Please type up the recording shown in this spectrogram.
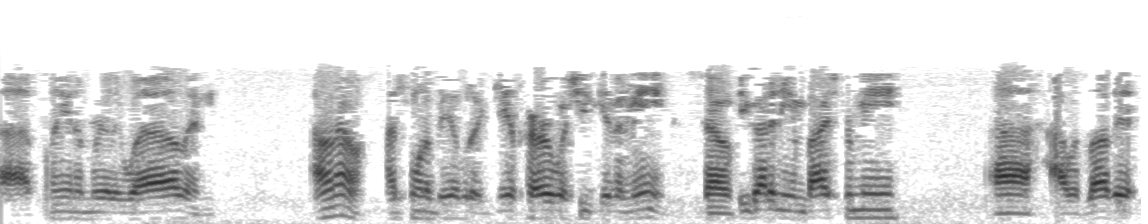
uh, playing them really well, and I don't know. I just want to be able to give her what she's given me. So if you got any advice for me, uh, I would love it.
